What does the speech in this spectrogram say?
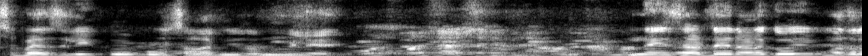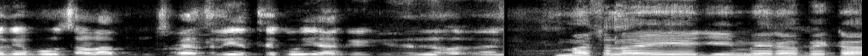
ਸਪੈਸ਼ਲੀ ਕੋਈ ਪੁਲਿਸ ਵਾਲਾ ਨਹੀਂ ਸਾਨੂੰ ਮਿਲਿਆ ਜੀ ਨਹੀਂ ਸਾਡੇ ਨਾਲ ਕੋਈ ਮਤਲਬ ਕਿ ਪੁਲਿਸ ਵਾਲਾ ਸਪੈਸ਼ਲੀ ਇੱਥੇ ਕੋਈ ਆ ਕੇ ਕਿਸੇ ਨੇ ਮਸਲਾ ਇਹ ਹੈ ਜੀ ਮੇਰਾ ਬੇਟਾ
